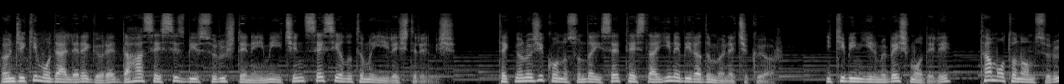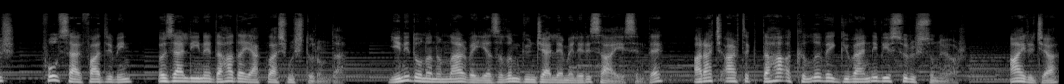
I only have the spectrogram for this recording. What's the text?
önceki modellere göre daha sessiz bir sürüş deneyimi için ses yalıtımı iyileştirilmiş. Teknoloji konusunda ise Tesla yine bir adım öne çıkıyor. 2025 modeli, tam otonom sürüş, Full Self-Driving, özelliğine daha da yaklaşmış durumda. Yeni donanımlar ve yazılım güncellemeleri sayesinde, araç artık daha akıllı ve güvenli bir sürüş sunuyor. Ayrıca,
